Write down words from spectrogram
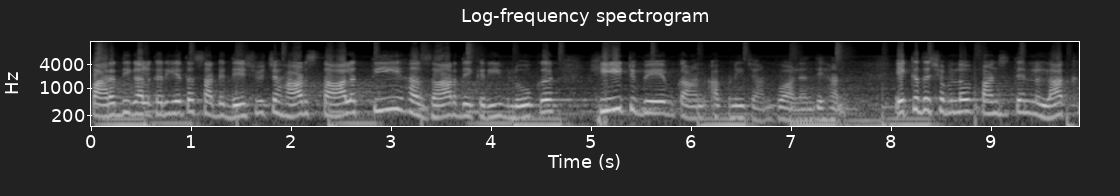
ਭਾਰਤ ਦੀ ਗੱਲ ਕਰੀਏ ਤਾਂ ਸਾਡੇ ਦੇਸ਼ ਵਿੱਚ ਹਰ ਸਾਲ 30000 ਦੇ ਕਰੀਬ ਲੋਕ ਹੀਟ ਵੇਵ ਕਾਰਨ ਆਪਣੀ ਜਾਨ ਗਵਾ ਲੈਂਦੇ ਹਨ। 1.53 ਲੱਖ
